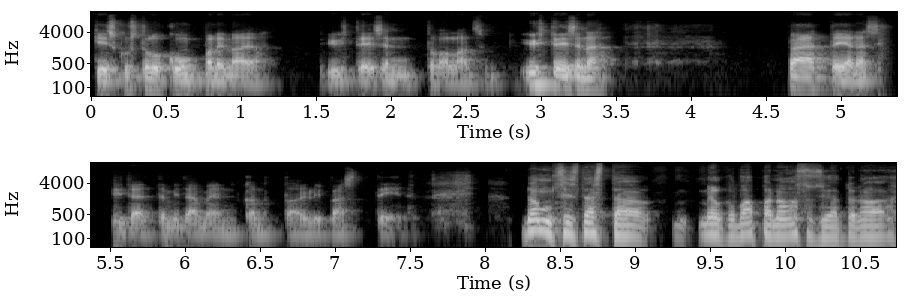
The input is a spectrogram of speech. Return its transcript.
keskustelukumppanina ja yhteisen, tavallaan, yhteisenä päättäjänä siitä, että mitä meidän kannattaa ylipäänsä tehdä. No, mutta siis tästä melko vapana assosiaationa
